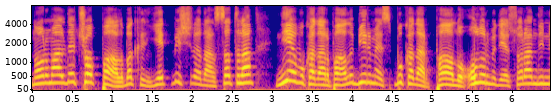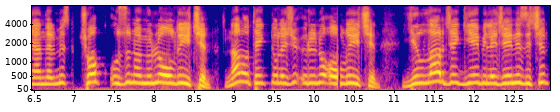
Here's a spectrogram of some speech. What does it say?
normalde çok pahalı. Bakın 70 liradan satılan niye bu kadar pahalı? Bir mes bu kadar pahalı olur mu diye soran dinleyenlerimiz çok uzun ömürlü olduğu için, nanoteknoloji ürünü olduğu için, yıllarca giyebileceğiniz için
